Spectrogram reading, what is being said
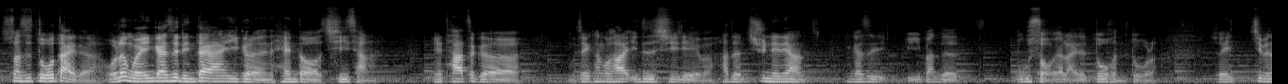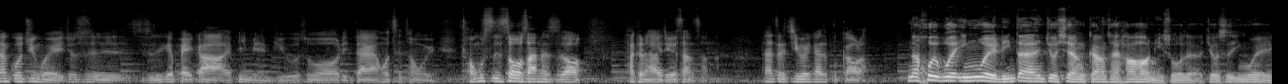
算是多带的，我认为应该是林黛安一个人 handle 七场，因为他这个我之前看过他一日系列吧，他的训练量应该是比一般的捕手要来的多很多了，所以基本上郭俊伟就是只是一个 backup，避免比如说林黛安或陈崇宇同时受伤的时候，他可能还有机会上场，但这个机会应该是不高了。那会不会因为林黛安就像刚才浩浩你说的，就是因为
